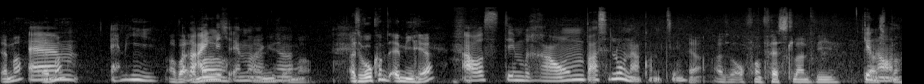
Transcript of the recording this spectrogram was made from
Emma? Ähm, Emmy. Aber, Aber Emma, eigentlich Emma. Eigentlich ja. Emma. Also wo kommt Emmy her? Aus dem Raum Barcelona kommt sie. Ja, also auch vom Festland wie genau. Jasper.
